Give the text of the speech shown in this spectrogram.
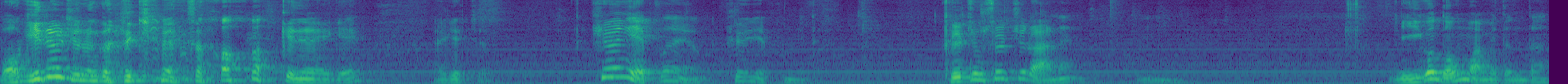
먹이를 주는 걸 느끼면서 그녀에게 알겠죠? 표현이 예쁘네요. 표현이 예쁩니다. 글 좀 쓸 줄 아네. 음. 이건 너무 마음에 든다. 야,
